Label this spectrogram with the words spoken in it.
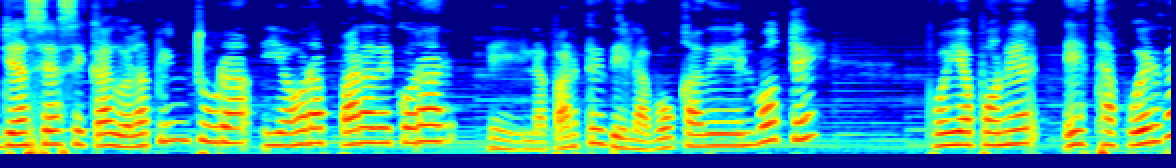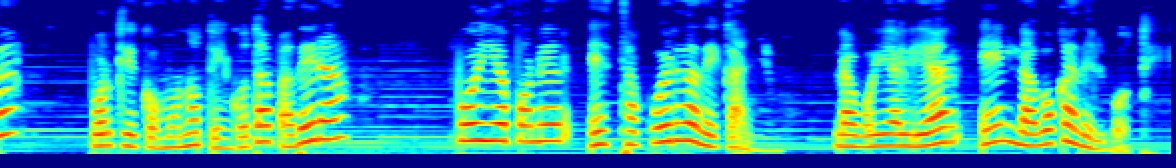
Ya se ha secado la pintura y ahora para decorar eh, la parte de la boca del bote voy a poner esta cuerda porque como no tengo tapadera voy a poner esta cuerda de cáñamo. La voy a liar en la boca del bote.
